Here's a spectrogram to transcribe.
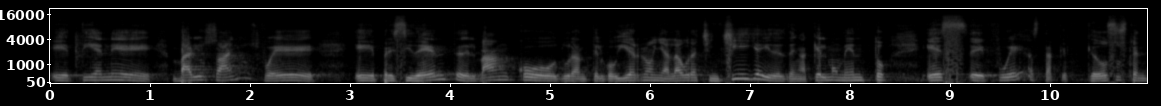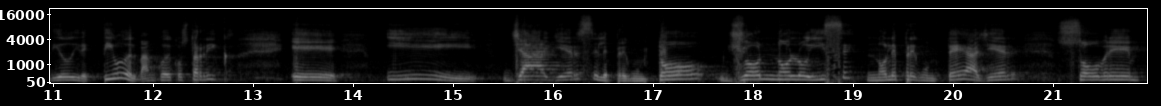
eh, tiene varios años, fue eh, presidente del banco durante el gobierno de doña Laura Chinchilla y desde en aquel momento es, eh, fue, hasta que quedó suspendido directivo del Banco de Costa Rica y ya ayer se le preguntó, yo no lo hice, no le pregunté ayer sobre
